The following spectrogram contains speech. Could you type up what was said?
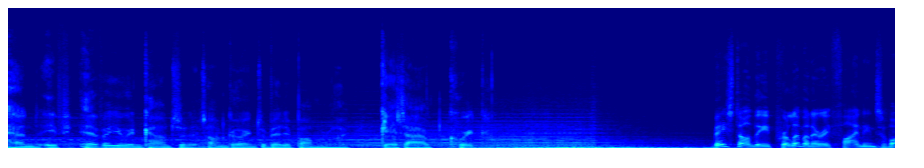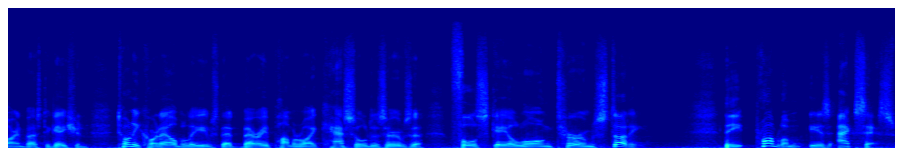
And if ever you encounter it on going to Berry Pomeroy, get out quick. Based on the preliminary findings of our investigation, Tony Cornell believes that Berry Pomeroy Castle deserves a full-scale long-term study. The problem is access.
